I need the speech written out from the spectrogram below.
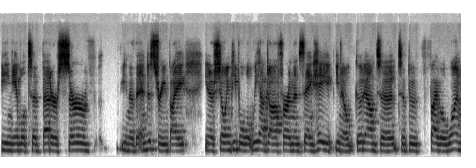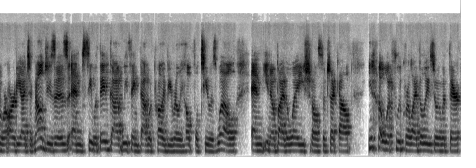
being able to better serve you know the industry by you know showing people what we have to offer and then saying hey you know go down to to booth 501 where rdi technologies is and see what they've got. We think that would probably be really helpful to you as well. And you know by the way you should also check out you know what Fluke Reliability is doing with their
